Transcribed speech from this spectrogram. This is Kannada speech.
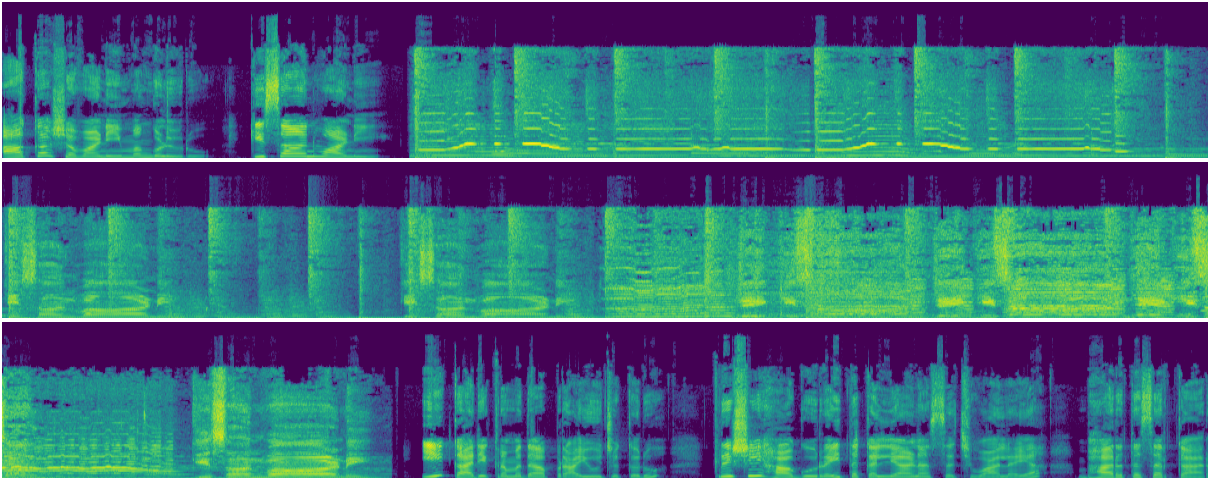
ಆಕಾಶವಾಣಿ ಮಂಗಳೂರು ಕಿಸಾನ್ ವಾಣಿ. ಕಿಸಾನ್ ವಾಣಿ ಕಿಸಾನ್ ವಾಣಿ. ಜೈ ಕಿಸಾನ್ ಜೈ ಕಿಸಾನ್ ಜೈ ಕಿಸಾನ್. ಕಿಸಾನ್ ವಾಣಿ. ಈ ಕಾರ್ಯಕ್ರಮದ ಪ್ರಾಯೋಜಕರು ಕೃಷಿ ಹಾಗೂ ರೈತ ಕಲ್ಯಾಣ ಸಚಿವಾಲಯ ಭಾರತ ಸರ್ಕಾರ.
